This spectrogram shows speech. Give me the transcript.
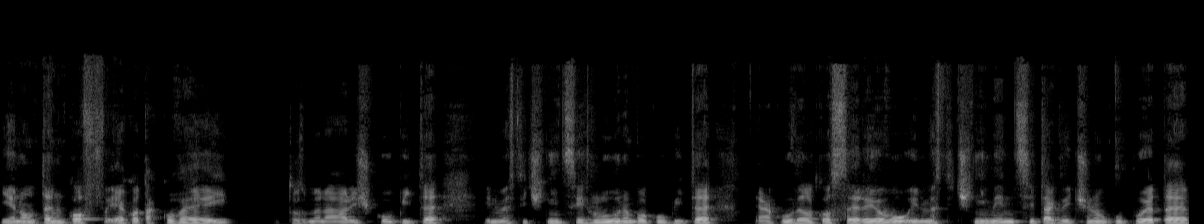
jenom ten kov jako takovej, to znamená, když koupíte investiční cihlu nebo koupíte nějakou velkosériovou investiční minci, tak většinou kupujete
